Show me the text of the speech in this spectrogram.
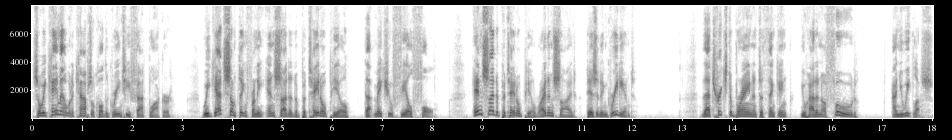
So we came out with a capsule called the Green Tea Fat Blocker, we get something from the inside of the potato peel that makes you feel full. Inside the potato peel, right inside, there's an ingredient that tricks the brain into thinking you had enough food and you eat less.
